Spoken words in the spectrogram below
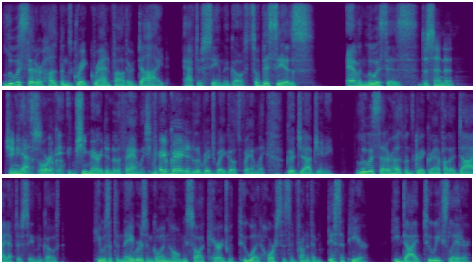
Lewis said her husband's great grandfather died after seeing the ghost. So this is Evan Lewis's Descendant. Jeannie yes, Lewis. or Okay. she married into the family. She married, married into the Ridgeway ghost family. Good job, Jeannie. Lewis said her husband's great grandfather died after seeing the ghost. He was at the neighbor's and going home, he saw a carriage with two white horses in front of him disappear. He died two weeks later.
